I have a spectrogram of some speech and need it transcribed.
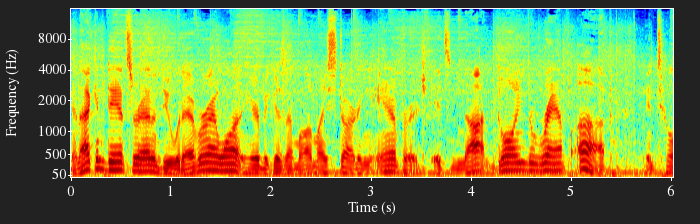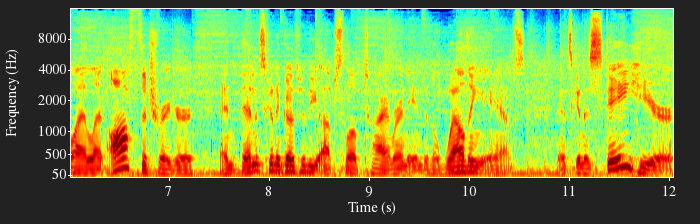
and I can dance around and do whatever I want here because I'm on my starting amperage. It's not going to ramp up until I let off the trigger, and then it's going to go through the upslope timer and into the welding amps. And it's going to stay here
